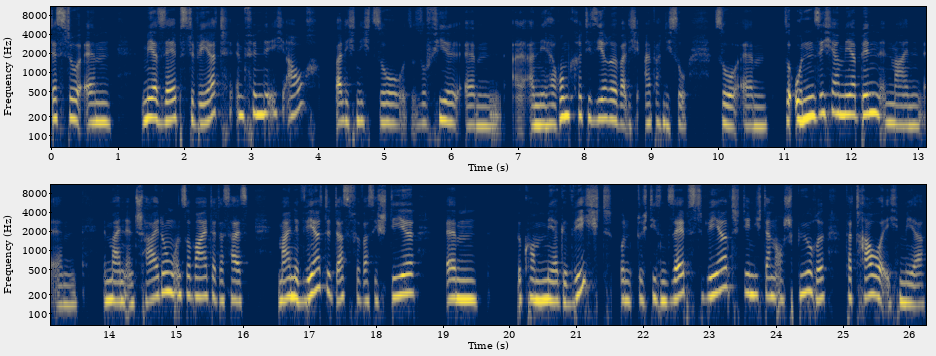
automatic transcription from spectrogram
desto ähm, mehr Selbstwert empfinde ich auch, weil ich nicht so so viel ähm, an mir herum kritisiere, weil ich einfach nicht so so ähm, so unsicher mehr bin in meinen ähm, in meinen Entscheidungen und so weiter. Das heißt, meine Werte, das für was ich stehe, ähm, bekommen mehr Gewicht und durch diesen Selbstwert, den ich dann auch spüre, vertraue ich mehr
